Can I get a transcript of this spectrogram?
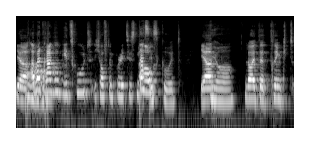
Ja, Oh. aber Drago geht's gut. Ich hoffe, dem Polizisten das auch. ist gut. ja, Ja. Leute, trinkt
